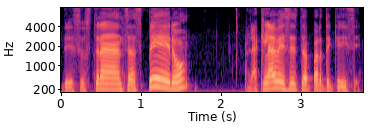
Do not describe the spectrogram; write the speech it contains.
de sus tranzas, pero la clave es esta parte que dice,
